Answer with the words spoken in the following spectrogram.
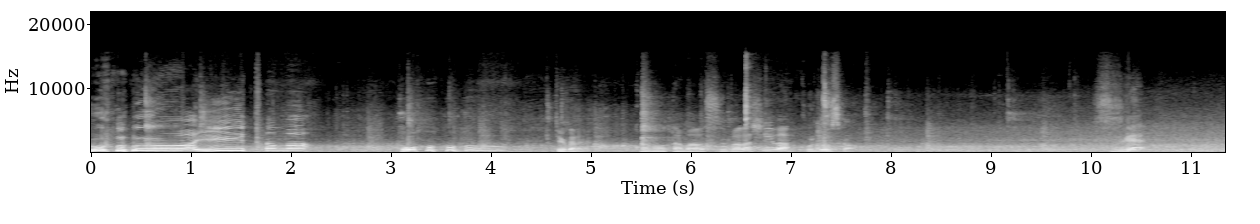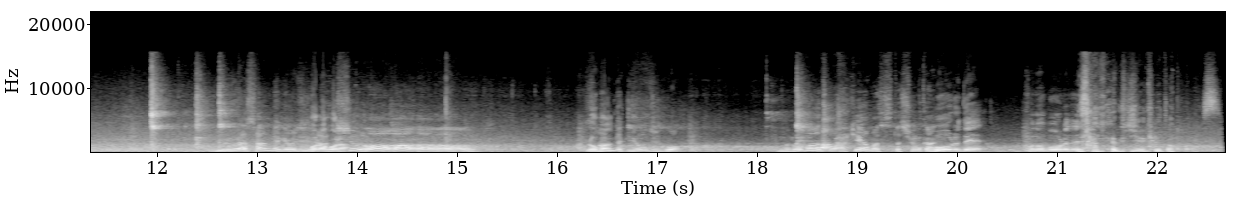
うーわいい球。おほほほっていうかねこの球素晴らしいわ。これどうですか？すげえ。うわ340ほらほら。あああああロバート。345今ロバート秋山っつった瞬間に。ボールでこのボールで319と思います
